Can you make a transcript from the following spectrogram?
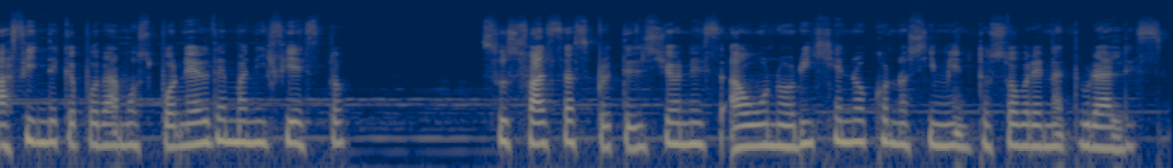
a fin de que podamos poner de manifiesto sus falsas pretensiones a un origen o conocimientos sobrenaturales.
